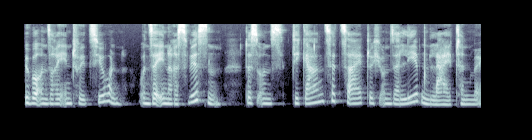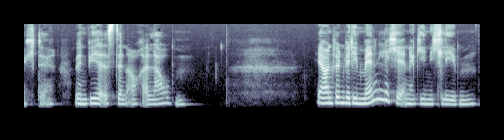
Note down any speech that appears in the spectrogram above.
über unsere Intuition, unser inneres Wissen, das uns die ganze Zeit durch unser Leben leiten möchte, wenn wir es denn auch erlauben. Ja, und wenn wir die männliche Energie nicht leben,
